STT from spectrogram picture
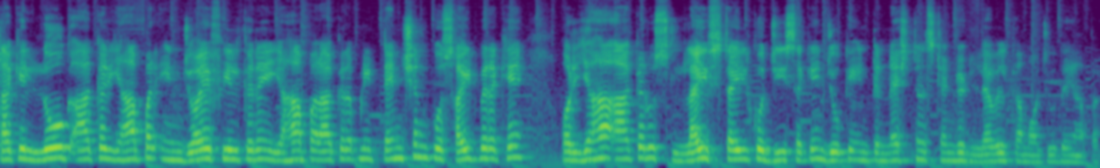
ताकि लोग आकर यहाँ पर इंजॉय फील करें, यहाँ पर आकर अपनी टेंशन को साइड पे रखें और यहाँ आकर उस लाइफ स्टाइल को जी सकें जो कि इंटरनेशनल स्टैंडर्ड लेवल का मौजूद है यहाँ पर।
